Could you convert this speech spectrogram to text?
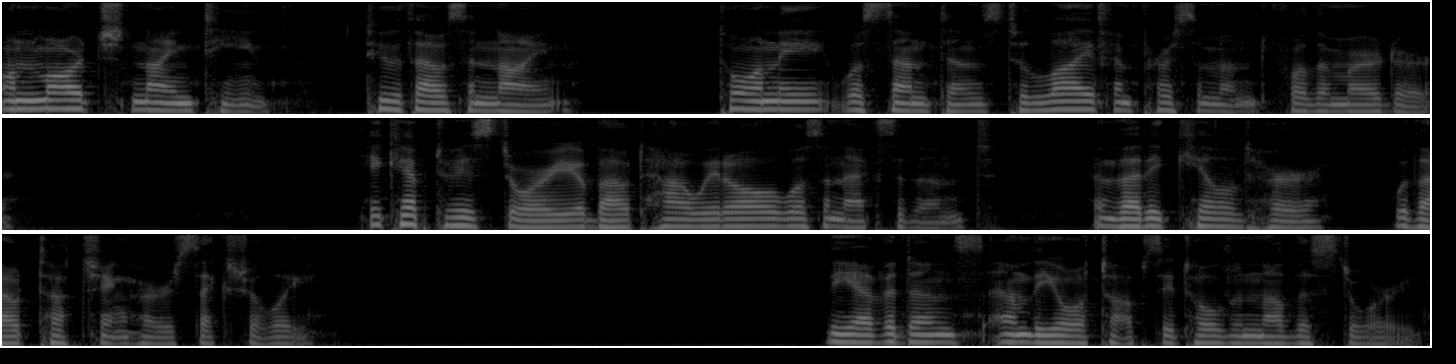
On March 19th, 2009, Tony was sentenced to life imprisonment for the murder. He kept to his story about how it all was an accident and that he killed her without touching her sexually. The evidence and the autopsy told another story,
